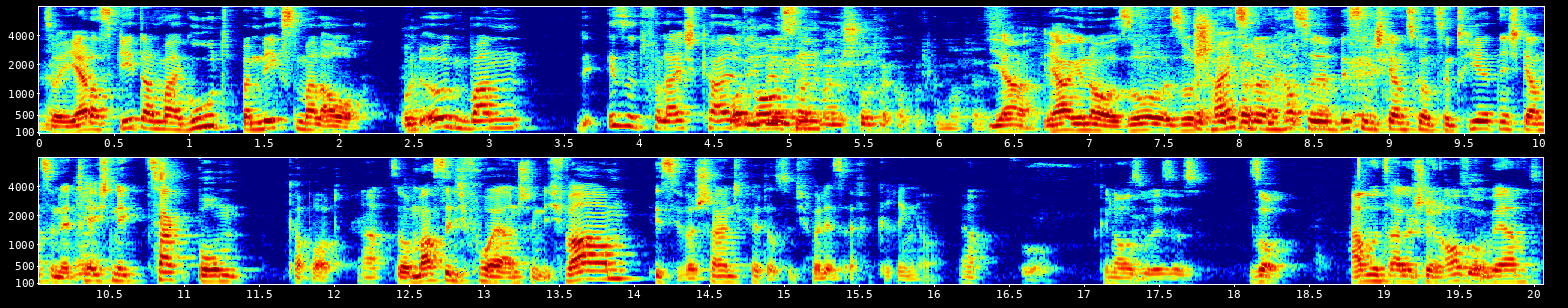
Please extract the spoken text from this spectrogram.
So, ja, das geht dann mal gut, beim nächsten Mal auch. Und irgendwann ist es vielleicht kalt draußen. Hat meine Schulter kaputt gemacht. Heißt ja, ja, genau. So, so scheiße, dann hast du, bist du nicht ganz konzentriert, nicht ganz in der Technik, zack, bumm, kaputt. Ja. So, machst du dich vorher anständig warm, ist die Wahrscheinlichkeit, dass du dich verletzt, einfach geringer. Ja, so. genau so ist es. So, haben wir uns alle schön aufgewärmt. So.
